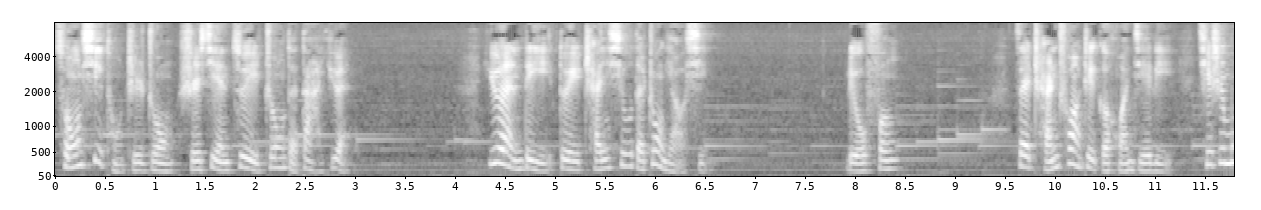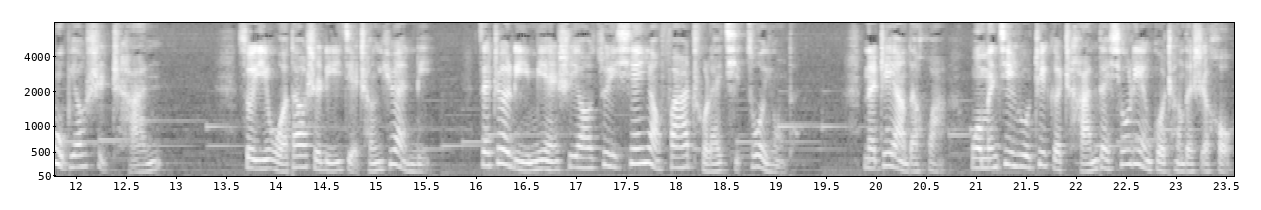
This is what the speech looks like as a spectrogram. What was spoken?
从系统之中实现最终的大愿。愿力对禅修的重要性。刘峰，在禅创这个环节里，其实目标是禅，所以我倒是理解成愿力，在这里面是要最先要发出来起作用的。那这样的话，我们进入这个禅的修炼过程的时候，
